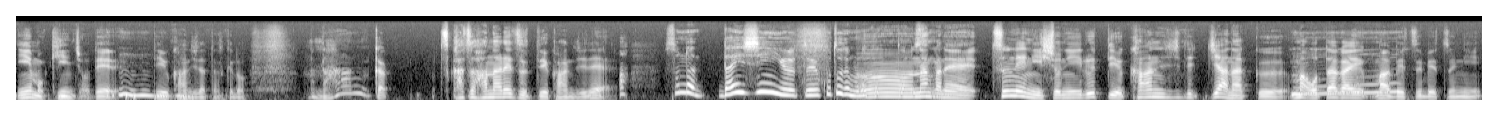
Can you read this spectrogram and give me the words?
家も近所でっていう感じだったんですけどなんかつかず離れずっていう感じで。そんな大親友ということでうもなかったんです、ーんなんかね常に一緒にいるっていう感じでじゃなくまあお互いまあ別々に、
